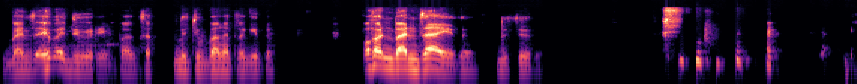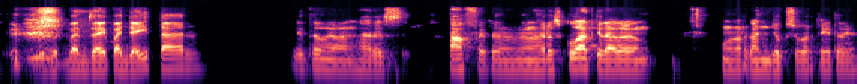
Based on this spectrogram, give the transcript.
Banzai. Banzai Bajuri, bangsat. Lucu banget begitu. Pohon Banzai itu, lucu. Luhut Banzai Panjaitan. Itu memang harus tough itu, memang harus kuat kita kalau mengeluarkan jokes seperti itu ya.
